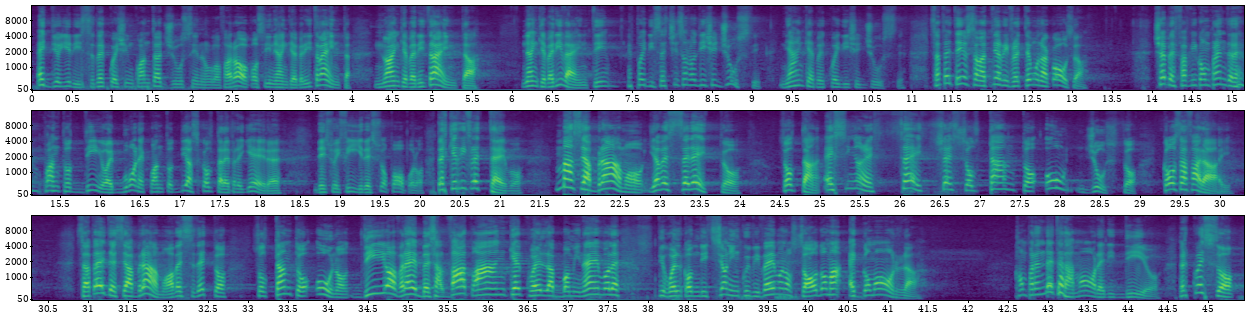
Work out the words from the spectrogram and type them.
E Dio gli disse, per quei 50 giusti non lo farò, così neanche per i 30, neanche per i 30, neanche per i 20. E poi disse, ci sono 10 giusti, neanche per quei 10 giusti. Sapete, io stamattina riflettevo una cosa, cioè per farvi comprendere quanto Dio è buono e quanto Dio ascolta le preghiere dei suoi figli, del suo popolo, perché riflettevo, ma se Abramo gli avesse detto soltanto, e eh, Signore, se c'è soltanto un giusto, cosa farai? Sapete, se Abramo avesse detto soltanto uno, Dio avrebbe salvato anche quell'abominevole di quelle condizioni in cui vivevano Sodoma e Gomorra. Comprendete l'amore di Dio? Per questo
